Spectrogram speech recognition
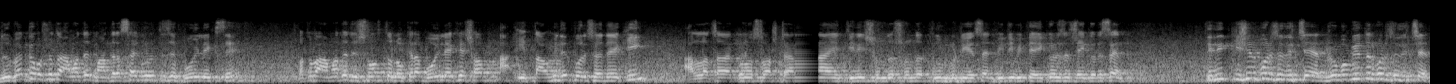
দুর্ভাগ্যবশত আমাদের মাদ্রাসাগুলোতে যে বই লিখছে অথবা আমাদের যে সমস্ত লোকেরা বই লেখে সব তাওহিদের পরিচয় দেয় কি? আল্লাহ ছাড়া কোনো স্রষ্টা নাই, তিনি সুন্দর সুন্দর ফুল ফুটিয়েছেন পৃথিবীতে এই করেছেন, সেই করেছেন। তিনি কিসের পরিচয় দিচ্ছেন? রুববিয়তের পরিচয় দিচ্ছেন।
